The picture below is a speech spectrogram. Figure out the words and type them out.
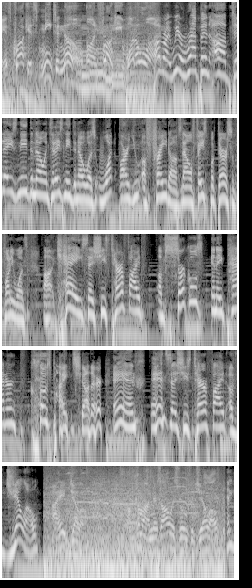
It's Crockett's Need to Know on Froggy 101. All right, we are wrapping up today's Need to Know, and today's Need to Know was what are you afraid of? Now, on Facebook, there are some funny ones. Uh, Kay says she's terrified of circles in a pattern close by each other. And Ann says she's terrified of jello. I hate Jello. Oh, come on, there's always room for Jello. And,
